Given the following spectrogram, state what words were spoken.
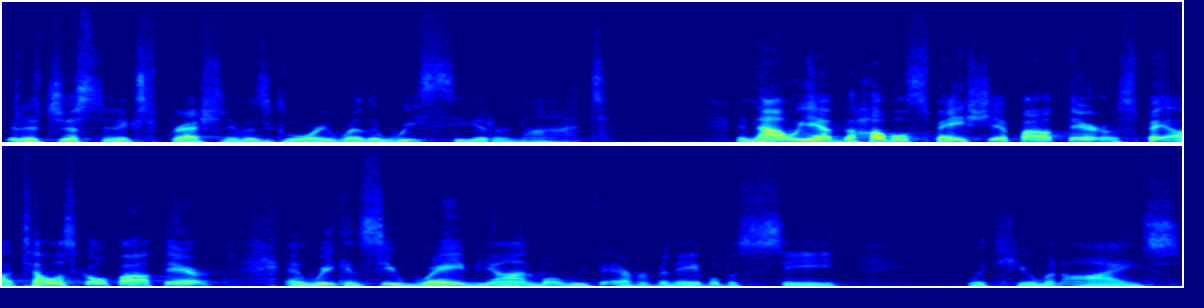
that it's just an expression of His glory, whether we see it or not. And now we have the Hubble spaceship out there, a, spa- a, telescope out there, and we can see way beyond what we've ever been able to see with human eyes.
